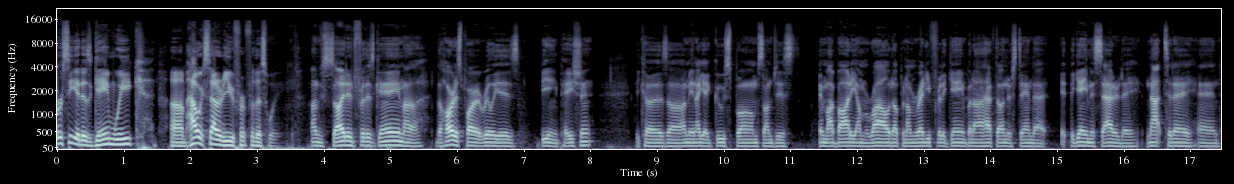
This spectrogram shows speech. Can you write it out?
Percy, it is game week. Um, how excited are you for, for this week? I'm excited for this game. Uh, the hardest part really is being patient because, uh, I mean, I get goosebumps. I'm just, in my body, I'm riled up and I'm ready for the game, but I have to understand that it, the game is Saturday, not today. And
